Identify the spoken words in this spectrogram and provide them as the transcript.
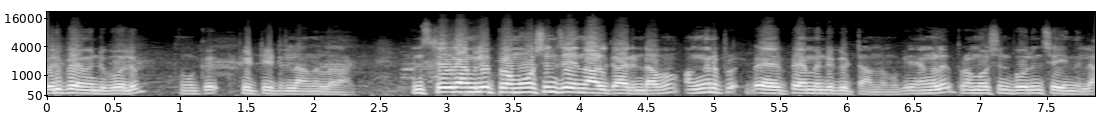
ഒരു പേയ്മെന്റ് പോലും നമുക്ക് കിട്ടിയിട്ടില്ല എന്നുള്ളതാണ്. ഇൻസ്റ്റാഗ്രാമിൽ പ്രൊമോഷൻ ചെയ്യുന്ന ആൾക്കാരുണ്ടാവും. അങ്ങനെ പേയ്മെന്റ് കിട്ടാം നമുക്ക്. ഞങ്ങൾ പ്രൊമോഷൻ പോലും ചെയ്യുന്നില്ല.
